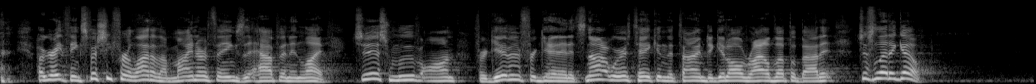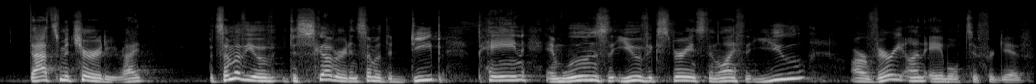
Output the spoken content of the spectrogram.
a great thing, especially for a lot of the minor things that happen in life, just move on, forgive and forget. It's not worth taking the time to get all riled up about it. Just let it go. That's maturity, right? But some of you have discovered in some of the deep pain and wounds that you've experienced in life that you are very unable to forgive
